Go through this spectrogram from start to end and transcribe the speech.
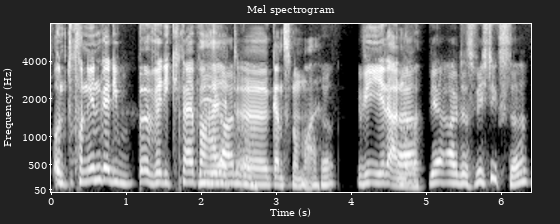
und von innen wäre die, wär die Kneipe halt äh, ganz normal. Ja. Wie jeder Äh, andere. wir, aber das Wichtigste,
